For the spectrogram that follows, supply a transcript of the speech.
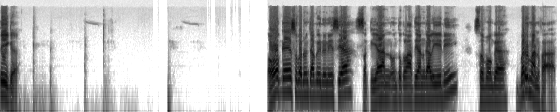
tiga. Oke Sobat Nuncaku Indonesia, sekian untuk latihan kali ini. Semoga bermanfaat.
